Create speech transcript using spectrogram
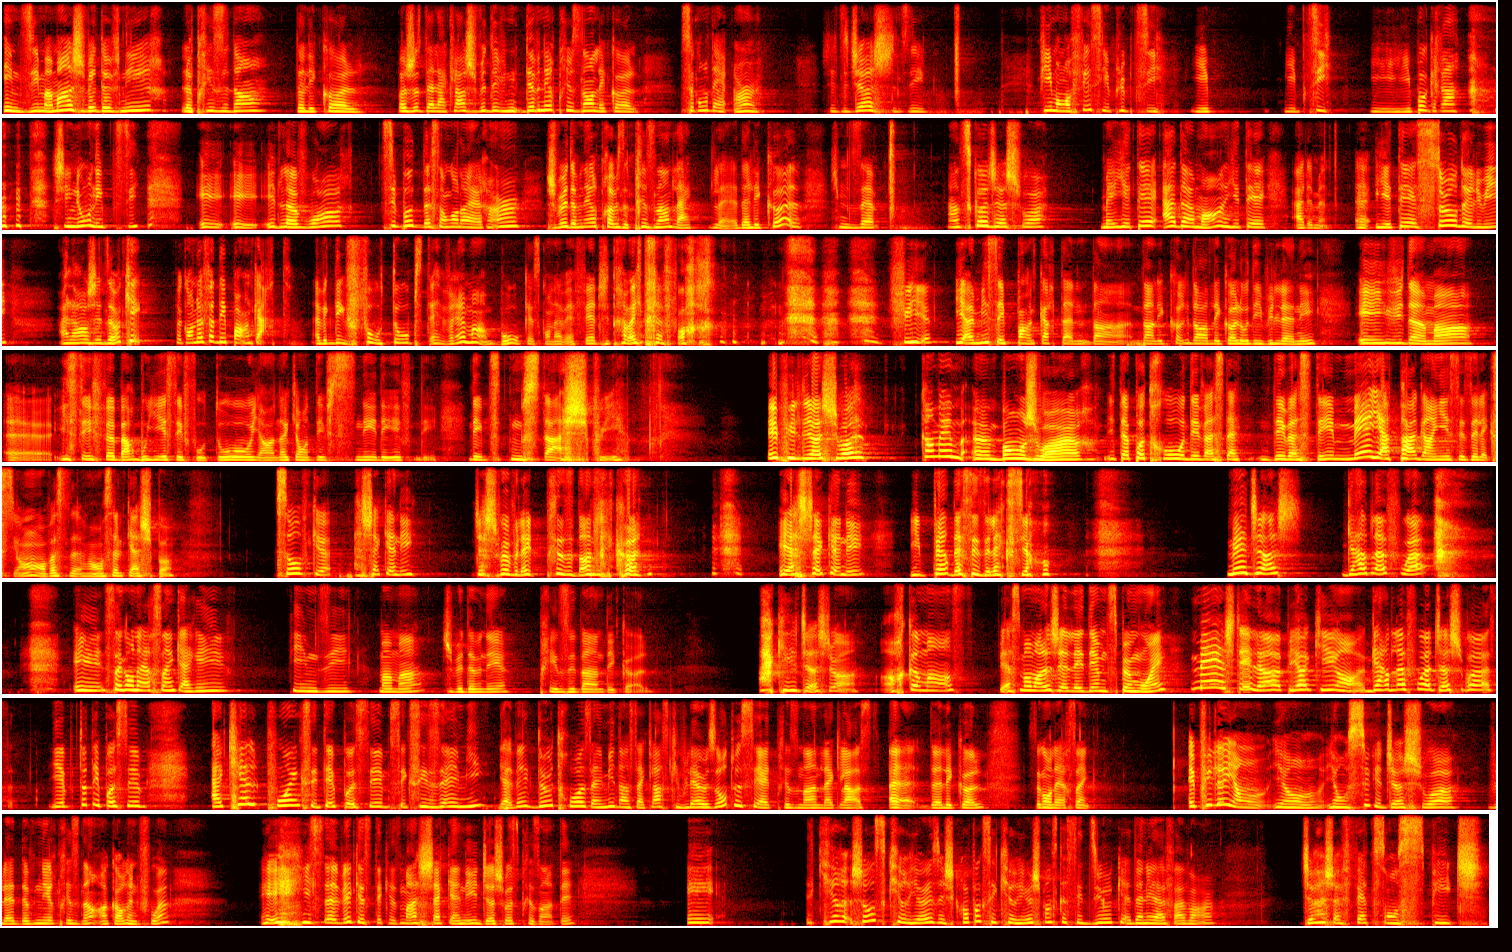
il me dit, maman, je vais devenir le président de l'école, pas juste de la classe, je veux devenir président de l'école. Secondaire 1. J'ai dit, Josh, j'ai dit, puis mon fils, il est plus petit. Il est, petit. Il n'est pas grand. Chez nous, on est petit. Et, de le voir, petit bout de secondaire 1, je veux devenir président de l'école. Je me disais, en tout cas, Joshua, mais il était adamant, il était adamant, euh, il était sûr de lui. Alors j'ai dit, OK. Fait qu'on a fait des pancartes avec des photos, puis c'était vraiment beau qu'est-ce qu'on avait fait. J'ai travaillé très fort. puis il a mis ses pancartes dans, dans les corridors de l'école au début de l'année. Et évidemment, euh, il s'est fait barbouiller ses photos. Il y en a qui ont dessiné des, des, petites moustaches. Puis. Et puis Joshua, quand même un bon joueur. Il n'était pas trop dévasté, mais il n'a pas gagné ses élections. On ne se le cache pas. Sauf que à chaque année, Joshua voulait être président de l'école. Et à chaque année, il perdait ses élections. Mais Josh garde la foi. Et secondaire 5 arrive, puis il me dit Maman, je veux devenir président d'école. OK, Joshua, on recommence. Puis à ce moment-là, je l'ai aidé un petit peu moins, mais j'étais là, puis OK, on garde la foi, Joshua, tout est possible. À quel point que c'était possible, c'est que ses amis, il y avait deux, trois amis dans sa classe qui voulaient eux autres aussi être présidents de la classe, euh, de l'école secondaire 5. Et puis là, ils ont, ils, ont, ils ont, su que Joshua voulait devenir président encore une fois. Et ils savaient que c'était quasiment chaque année Joshua se présentait. Et chose curieuse, et je ne crois pas que c'est curieux, je pense que c'est Dieu qui a donné la faveur. Josh a fait son speech.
